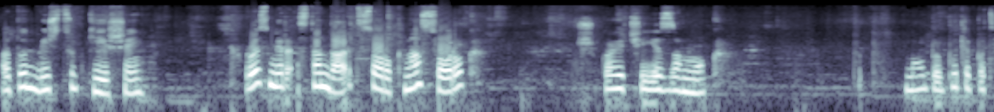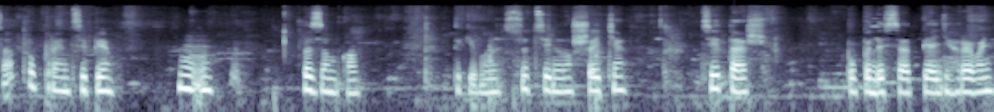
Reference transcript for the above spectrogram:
а тут більш цупкіший. Розмір стандарт 40 на 40. Шукаю, чи є замок. Тут мав би бути по центру, в принципі. Без замка. Такі вони суцільно шиті. Ці теж по 55 гривень.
